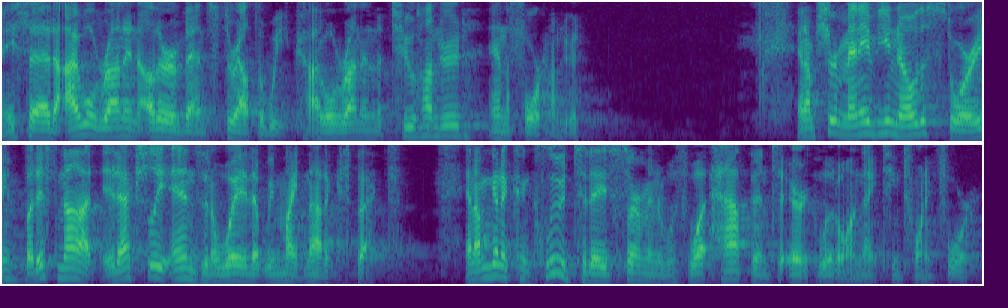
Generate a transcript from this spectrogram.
and he said, I will run in other events throughout the week. I will run in the 200 and the 400. And I'm sure many of you know the story, but if not, it actually ends in a way that we might not expect. And I'm going to conclude today's sermon with what happened to Eric Liddell in 1924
